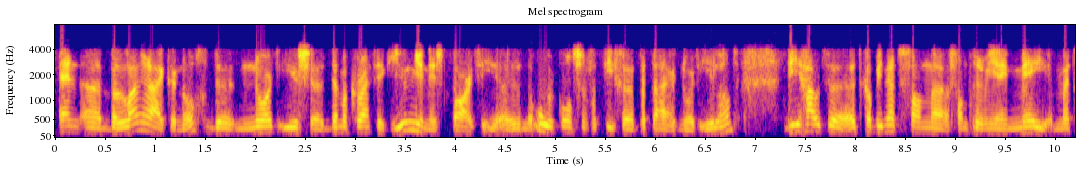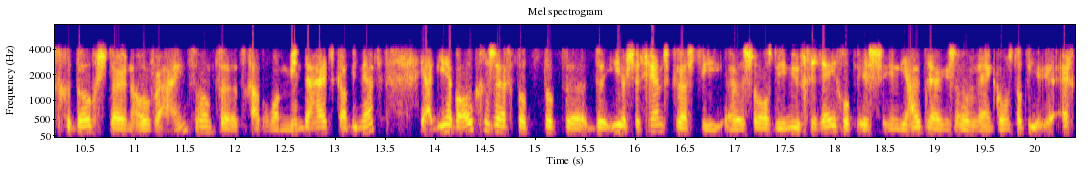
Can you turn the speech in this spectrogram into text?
En belangrijker nog, de Noord-Ierse Democratic Unionist Party, een oerconservatieve partij uit Noord-Ierland, die houdt het kabinet van, van premier May met gedoogsteun overeind. Want het gaat om een minderheidskabinet. Ja, die hebben ook gezegd dat, dat de Ierse grenskwestie, zoals die nu geregeld is in die uitbreidingsovereenkomst, dat die echt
